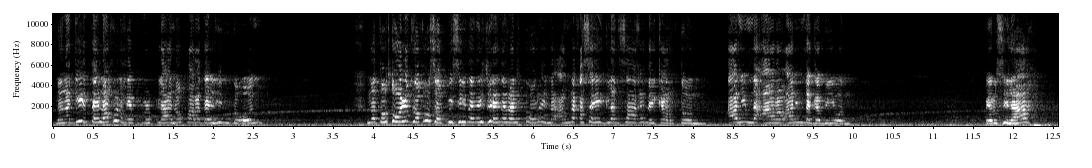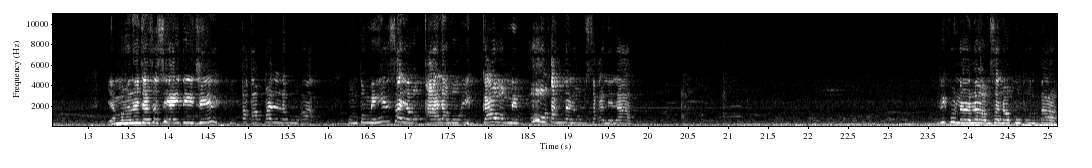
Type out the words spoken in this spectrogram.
na naghihintay ako ng aeroplano para dalhin doon. Natutulog ako sa opisina ni General Torre na ang nakasahig lang sa akin ay karton. Anim na araw, anim na gabi yun. Pero sila, yung mga nandyan sa CIDG, yung kakapal na mukha. Kung tumingin sa'yo, kala mo ikaw ang may utang na loob sa kanila. Hindi ko na alam saan ako pupunta.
